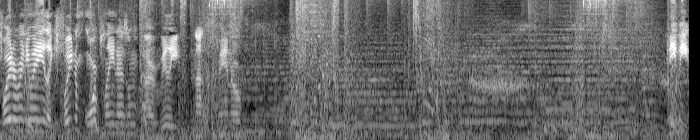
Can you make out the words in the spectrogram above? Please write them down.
fighter anyway, like fighting him or playing as him, I'm really not a fan of. Maybe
